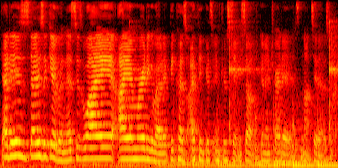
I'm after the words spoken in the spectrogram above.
that is that is a given. This is why I am writing about it because I think it's interesting. So I'm gonna try to not say that as much.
